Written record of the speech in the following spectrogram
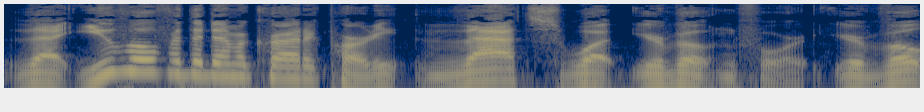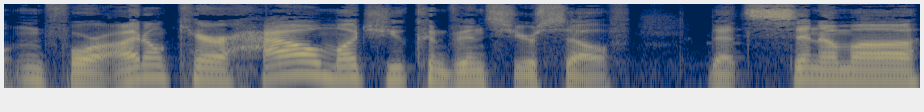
that you vote for the Democratic Party, that's what you're voting for. You're voting for, I don't care how much you convince yourself that Sinema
